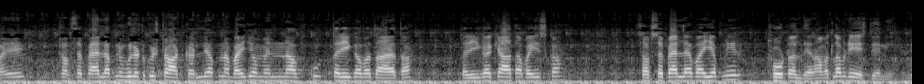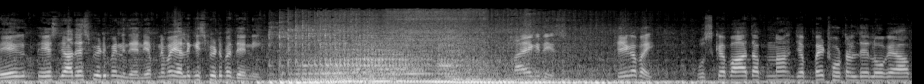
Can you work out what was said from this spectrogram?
भाई, सबसे पहले अपने बुलेट को स्टार्ट कर लिया। अपना भाई जो मैंने आपको तरीका बताया था। तरीका क्या था भाई इसका? सबसे पहले भाई अपनी टोटल देना मतलब रेस देनी। रेस ज़्यादा स्पीड पे नहीं देनी, अपने भाई हल्की स्पीड पे देनी। लाइक दिस ठीक है भाई? उसके बाद अपना, जब भाई टोटल दे लोगे आप,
